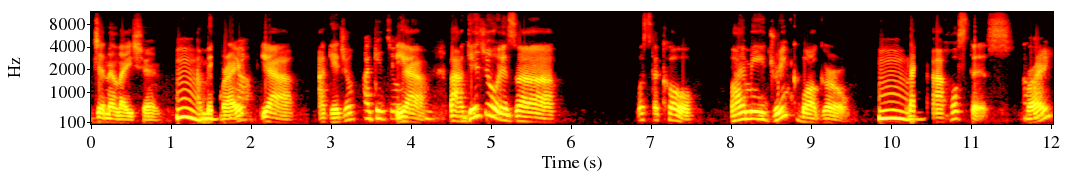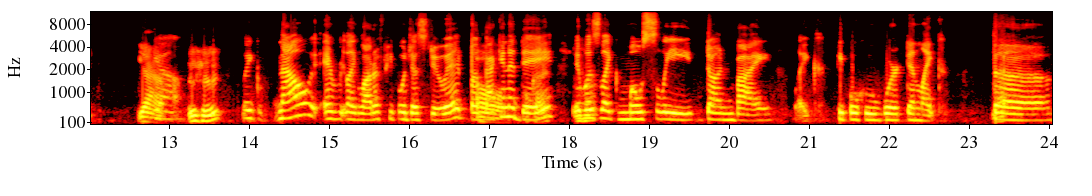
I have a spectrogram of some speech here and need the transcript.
generation. Mm. I mean, right? Yeah. Yeah, Agejo. Agejo. Yeah. Mm. But Agejo is uh, what's the call? Buy me drink bar girl, Mm. like a hostess, Uh-huh. right? Yeah. Yeah. Mm-hmm. Like now, every like a lot of people just do it, but back Oh, in the day, okay. it Mhm. was like mostly done by like people who worked in like the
